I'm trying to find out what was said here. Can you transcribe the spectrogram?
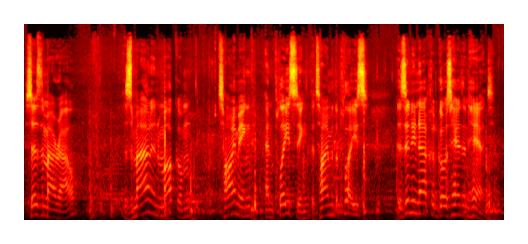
Says the Maharal, Zman and Makom, timing and placing, the time and the place, is in Echad goes hand in hand.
